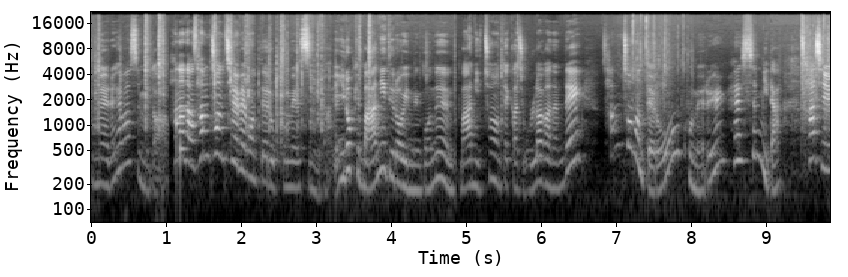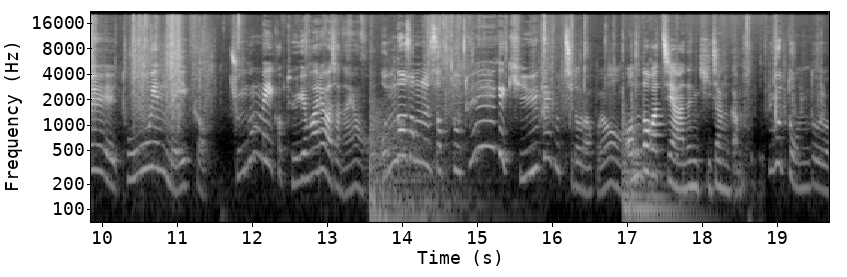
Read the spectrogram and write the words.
구매를 해봤습니다. 하나당 3,700원대로 구매했습니다. 이렇게 많이 들어있는 거는 12,000원대까지 올라가는데 3,000원대로 구매를 했습니다. 사실 도인 메이크업 중국 메이크업 되게 화려하잖아요. 언더 속눈썹도 되게 길게 붙이더라고요. 언더 같지 않은 기장감. 이것도 언더요.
